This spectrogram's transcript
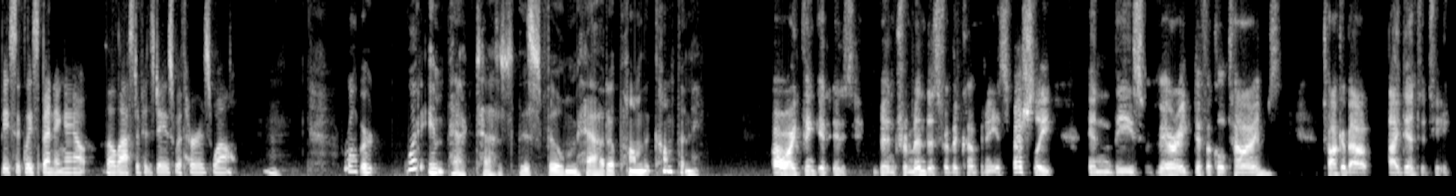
basically spending out the last of his days with her as well. Mm. Robert, what impact has this film had upon the company? Oh, I think it has been tremendous for the company, especially in these very difficult times. Talk about identity.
